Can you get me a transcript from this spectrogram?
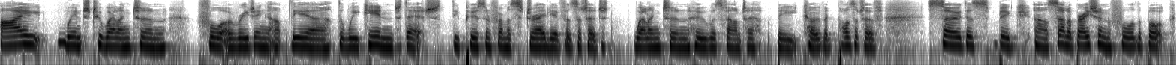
I went to Wellington for a reading up there the weekend that the person from Australia visited Wellington who was found to be COVID positive. So, this big uh, celebration for the book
